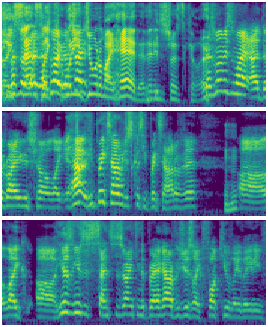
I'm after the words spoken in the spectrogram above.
that's- he that's- says that's like, why- "What are you doing to my head?" And then he just tries to kill her. That's one reason why uh, the writing of the show, like, it ha- he breaks out of it just because he breaks out of it. Mm-hmm. Uh, like, uh, he doesn't use his senses or anything to break out of. He's just like, fuck you, lady. lady.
